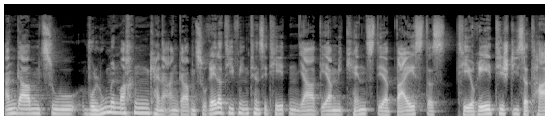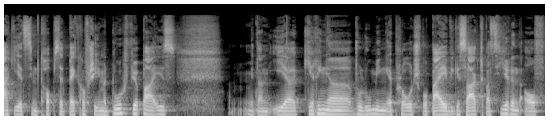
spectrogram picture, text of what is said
Angaben zu Volumen machen, keine Angaben zu relativen Intensitäten. Ja, wer mich kennt, der weiß, dass theoretisch dieser Tag jetzt im Topset-Backoff-Schema durchführbar ist mit einem eher geringer volumigen Approach, wobei, wie gesagt, basierend auf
